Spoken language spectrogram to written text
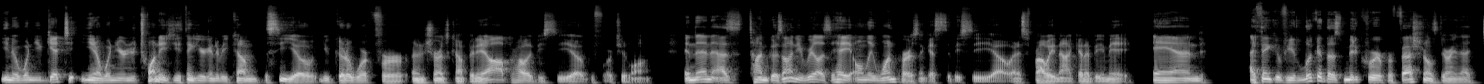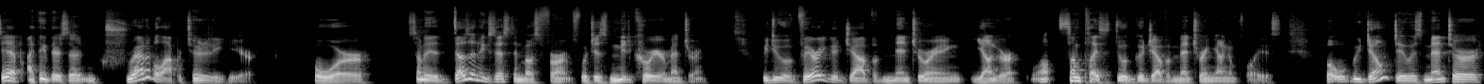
you know, when you get to, you know, when you're in your 20s, you think you're going to become the CEO. You go to work for an insurance company. Oh, I'll probably be CEO before too long. And then as time goes on, you realize, hey, only one person gets to be CEO, and it's probably not going to be me. And I think if you look at those mid career professionals during that dip, I think there's an incredible opportunity here for something that doesn't exist in most firms, which is mid career mentoring. We do a very good job of mentoring younger, well, some places do a good job of mentoring young employees. But what we don't do is mentor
